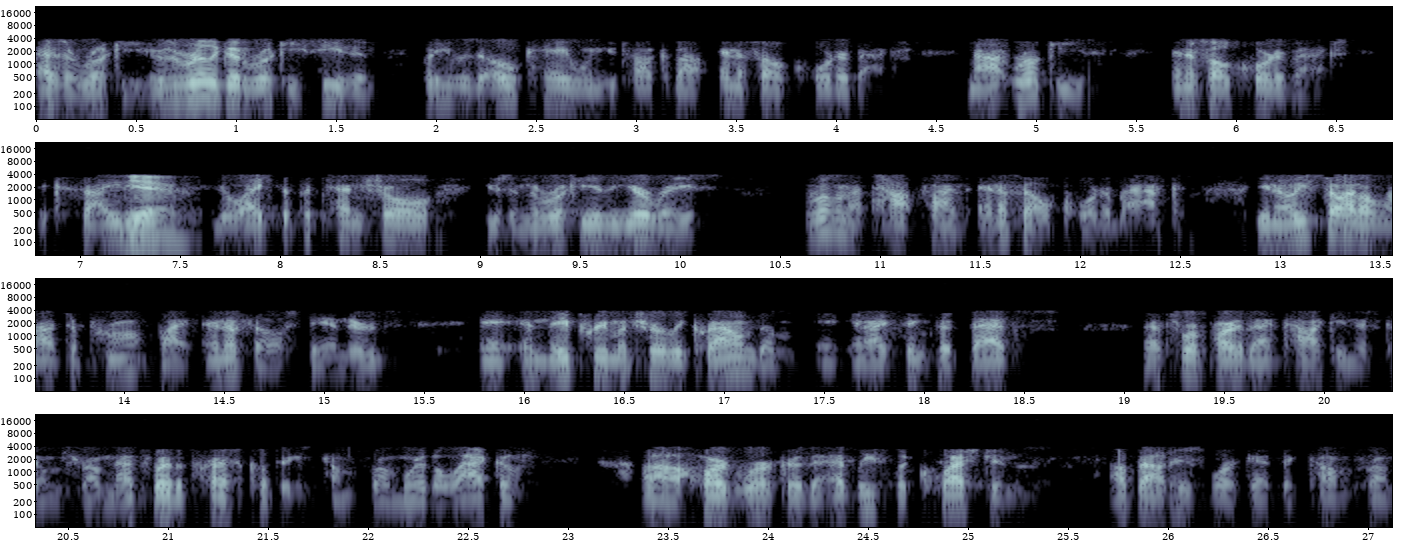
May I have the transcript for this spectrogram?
as a rookie. It was a really good rookie season, but he was okay when you talk about NFL quarterbacks, not rookies, NFL quarterbacks. Exciting. Yeah. You like the potential. He was in the rookie of the year race. He wasn't a top five NFL quarterback. You know, he still had a lot to prove by NFL standards, and, and they prematurely crowned him. And, and I think that that's that's where part of that cockiness comes from. That's where the press clippings come from, where the lack of uh, hard work or the, at least the questions about his work ethic come from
